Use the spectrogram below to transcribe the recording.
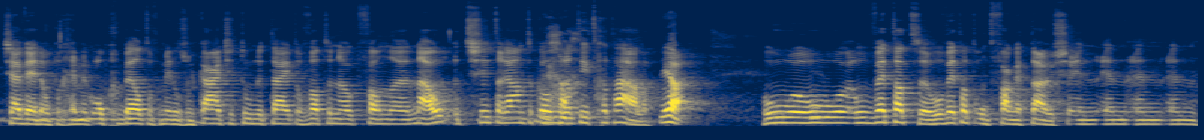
zij werden op een gegeven moment opgebeld, of middels een kaartje toen de tijd, of wat dan ook. Van eh, nou, het zit eraan te komen Ja. dat hij het gaat halen. ja, Hoe, eh, hoe, hoe, werd, dat, eh, hoe werd dat ontvangen thuis? En, en, en, en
